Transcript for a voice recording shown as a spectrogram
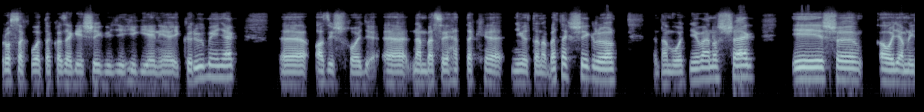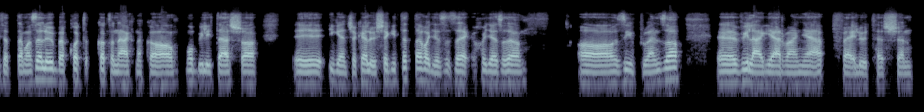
rosszak voltak az egészségügyi higiéniai körülmények, az is, hogy nem beszélhettek nyíltan a betegségről, nem volt nyilvánosság, és ahogy említettem az előbb, a katonáknak a mobilitása igencsak elősegítette, hogy ez, az, e, hogy ez a, az influenza világjárványá fejlődhessen.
